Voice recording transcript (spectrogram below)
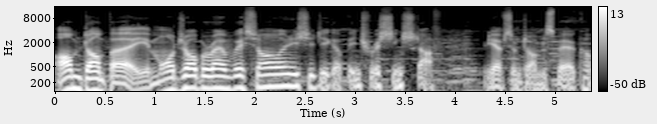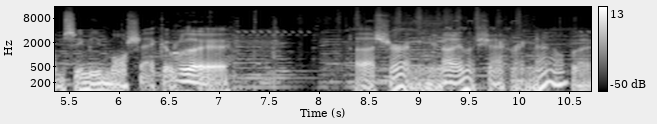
I'm Dampé, and my job around this island is to dig up interesting stuff. You have some time to spare, come see me in my shack over there. Uh, sure. I mean, you're not in the shack right now, but...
